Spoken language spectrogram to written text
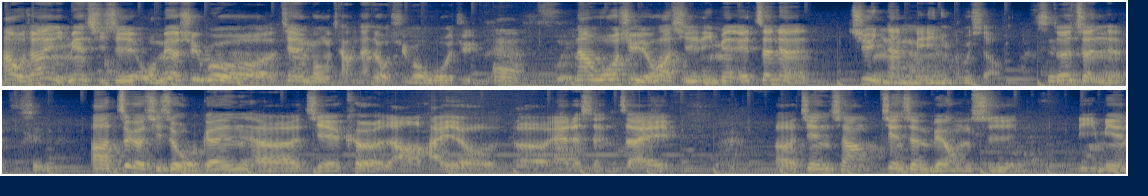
那我相信里面其实我没有去过健身工厂，但是我去过莴苣。嗯。那莴苣的话，其实里面哎、欸、真的俊男美女不少，这是真的。是的。啊，这个其实我跟呃杰克，然后还有呃 Edison 在呃健商健身不用吃。里面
